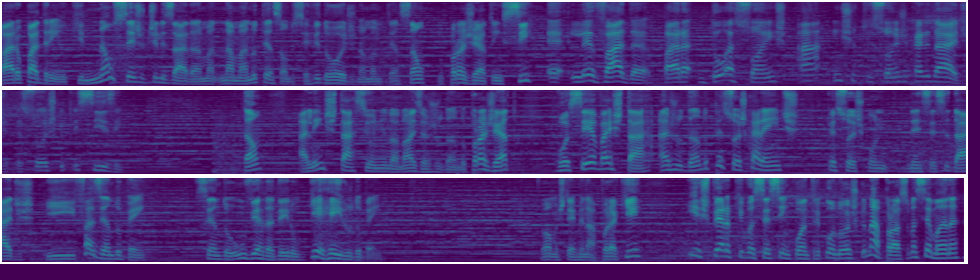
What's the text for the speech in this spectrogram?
para o padrinho que não seja utilizada na manutenção dos servidores, na manutenção do projeto em si, é levada para doações a instituições de caridade, pessoas que precisem. Então, além de estar se unindo a nós e ajudando o projeto, você vai estar ajudando pessoas carentes, pessoas com necessidades e fazendo bem, sendo um verdadeiro guerreiro do bem. Vamos terminar por aqui e espero que você se encontre conosco na próxima semana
